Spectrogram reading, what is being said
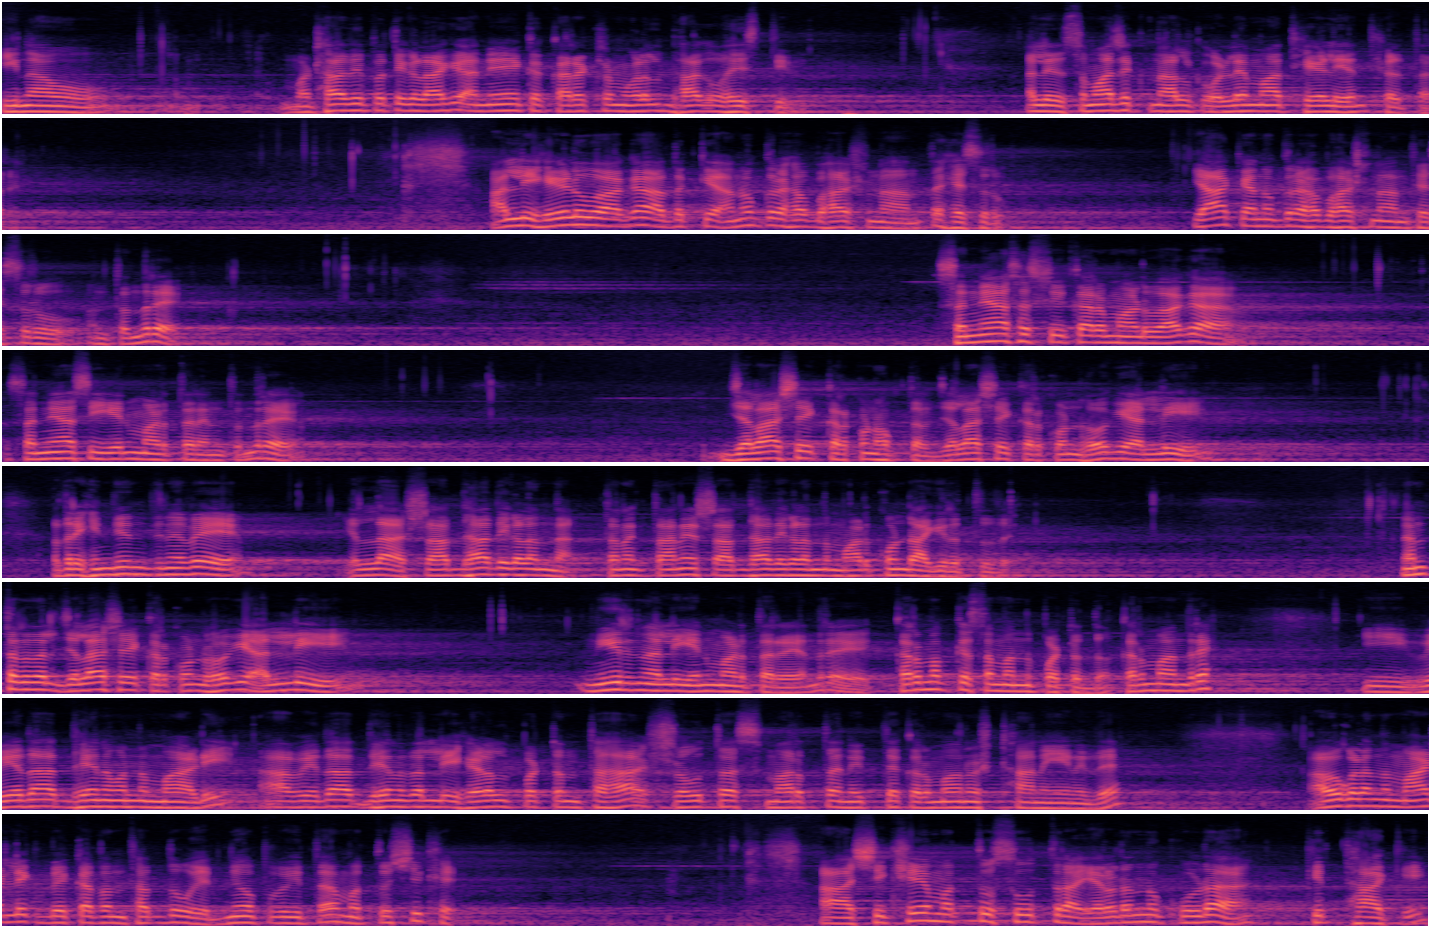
ಈಗ ನಾವು ಮಠಾಧಿಪತಿಗಳಾಗಿ ಅನೇಕ ಕಾರ್ಯಕ್ರಮಗಳಲ್ಲಿ ಭಾಗವಹಿಸ್ತೀವಿ. ಅಲ್ಲಿ ಸಮಾಜಕ್ಕೆ ನಾಲ್ಕು ಒಳ್ಳೆ ಮಾತು ಹೇಳಿ ಅಂತ ಹೇಳ್ತಾರೆ. ಅಲ್ಲಿ ಹೇಳುವಾಗ ಅದಕ್ಕೆ ಅನುಗ್ರಹ ಭಾಷಣ ಅಂತ ಹೆಸರು. ಯಾಕೆ ಅನುಗ್ರಹ ಭಾಷಣ ಅಂತ ಹೆಸರು ಅಂತಂದರೆ, ಸನ್ಯಾಸ ಸ್ವೀಕಾರ ಮಾಡುವಾಗ ಸನ್ಯಾಸಿ ಏನು ಮಾಡ್ತಾರೆ ಅಂತಂದರೆ ಜಲಾಶಯಕ್ಕೆ ಕರ್ಕೊಂಡು ಹೋಗ್ತಾರೆ. ಜಲಾಶಯಕ್ಕೆ ಕರ್ಕೊಂಡು ಹೋಗಿ ಅಲ್ಲಿ ಅದರ ಹಿಂದಿನ ದಿನವೇ ಎಲ್ಲ ಶ್ರಾದ್ದಾದಿಗಳನ್ನು, ತನಗೆ ತಾನೇ ಶ್ರಾದ್ದಾದಿಗಳನ್ನು ಮಾಡಿಕೊಂಡಾಗಿರುತ್ತದೆ. ನಂತರದಲ್ಲಿ ಜಲಾಶಯ ಕರ್ಕೊಂಡು ಹೋಗಿ ಅಲ್ಲಿ ನೀರಿನಲ್ಲಿ ಏನು ಮಾಡ್ತಾರೆ ಅಂದರೆ ಕರ್ಮಕ್ಕೆ ಸಂಬಂಧಪಟ್ಟದ್ದು. ಕರ್ಮ ಅಂದರೆ ಈ ವೇದಾಧ್ಯಯನವನ್ನು ಮಾಡಿ ಆ ವೇದಾಧ್ಯಯನದಲ್ಲಿ ಹೇಳಲ್ಪಟ್ಟಂತಹ ಶ್ರೌತ, ಸ್ಮಾರ್ತ, ನಿತ್ಯ ಕರ್ಮಾನುಷ್ಠಾನ ಏನಿದೆ, ಅವುಗಳನ್ನು ಮಾಡಲಿಕ್ಕೆ ಬೇಕಾದಂಥದ್ದು ಯಜ್ಞೋಪವೀತ ಮತ್ತು ಶಿಖೆ. ಆ ಶಿಖೆ ಮತ್ತು ಸೂತ್ರ ಎರಡನ್ನೂ ಕೂಡ ಕಿತ್ತು ಹಾಕಿ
